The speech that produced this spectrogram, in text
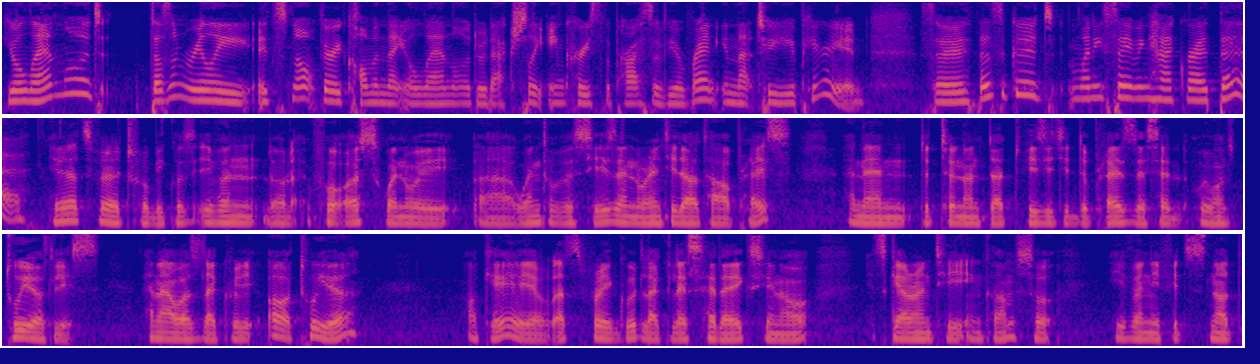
your landlord doesn't really, it's not very common that your landlord would actually increase the price of your rent in that two year period. So there's a good money saving hack right there. Yeah, that's very true because even for us, when we uh, went overseas and rented out our place, and then the tenant that visited the place, they said, we want two years lease. And I was like, really, oh, two year? Okay, yeah, that's pretty good. Like less headaches, you know, it's guaranteed income. So even if it's not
